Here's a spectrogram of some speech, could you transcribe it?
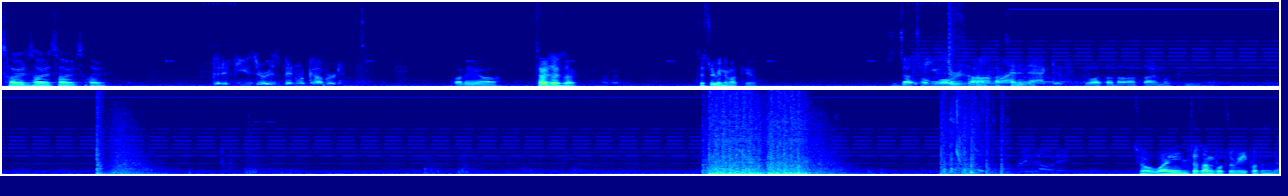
설, 설, 설, 설. The diffuser has been recovered. 저래요 설, 설, 설. 제 쪽에 있는 것 같아요. 진짜 저거 diffuser is 사람 딱 online and 한명 active. 들어왔다 나갔다 할 만큼인데 저 와인 저장고 쪽에 있거든요.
